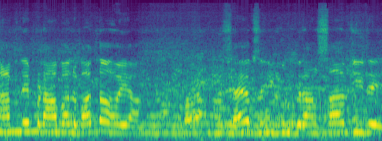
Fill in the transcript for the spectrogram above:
ਆਪਦੇ ਪੜਾਅ ਵੱਲ ਵਾਧਾ ਹੋਇਆ ਸਾਹਿਬ ਸ੍ਰੀ ਗੁਰੂ ਗ੍ਰੰਥ ਸਾਹਿਬ ਜੀ ਦੇ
